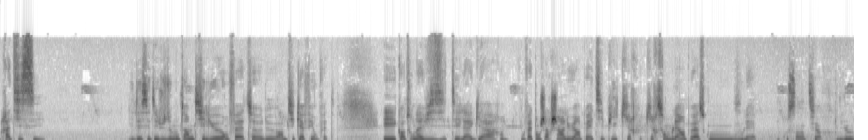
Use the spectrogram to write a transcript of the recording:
ratissé. L'idée, c'était juste de monter un petit lieu, en fait, de, un petit café, en fait. Et quand on a visité la gare, en fait, on cherchait un lieu un peu atypique qui, re- qui ressemblait un peu à ce qu'on voulait. Du coup, c'est un tiers-lieu.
